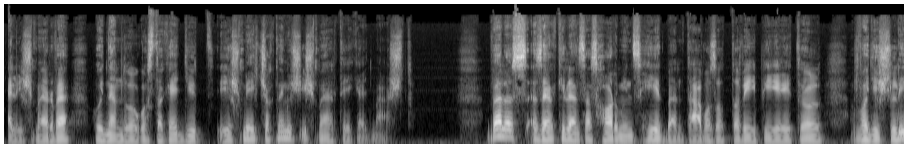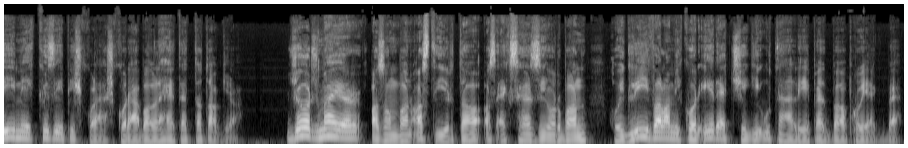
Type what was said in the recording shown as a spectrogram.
Elismerve, hogy nem dolgoztak együtt, és még csak nem is ismerték egymást. Welles 1937-ben távozott a VPA-től, vagyis Lee még középiskolás korában lehetett a tagja. George Meyer azonban azt írta az Excelsiorban, hogy Lee valamikor érettségi után lépett be a projektbe.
